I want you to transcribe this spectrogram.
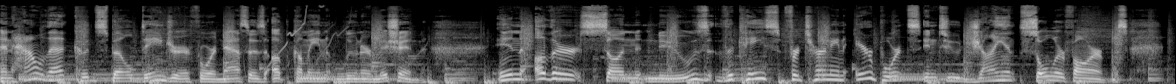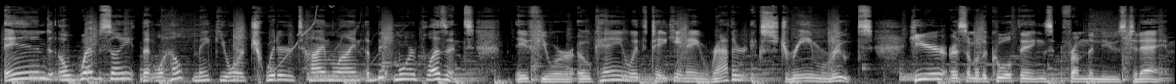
and how that could spell danger for NASA's upcoming lunar mission. In other sun news, the case for turning airports into giant solar farms, and a website that will help make your Twitter timeline a bit more pleasant if you're okay with taking a rather extreme route. Here are some of the cool things from the news today.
